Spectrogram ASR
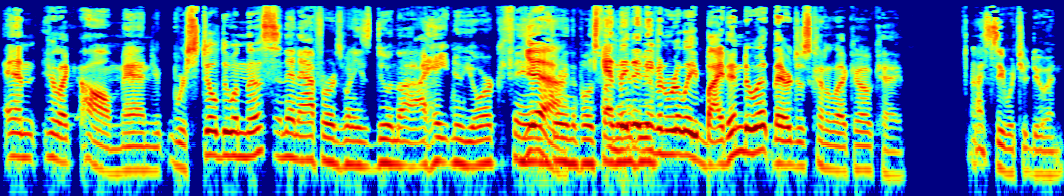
And you're like, oh man, we're still doing this. And then afterwards, when he's doing the "I hate New York" thing yeah. during the post fight, and they didn't even really bite into it. They're just kind of like, okay, I see what you're doing.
